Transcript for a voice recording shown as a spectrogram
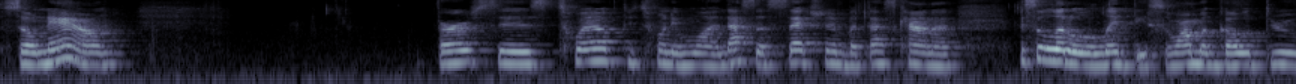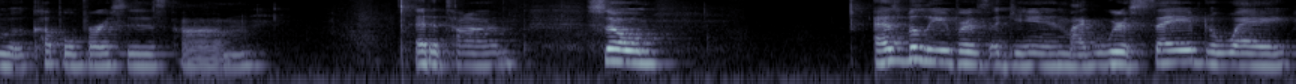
So now, verses 12 through 21. That's a section, but that's kind of it's a little lengthy, so I'm gonna go through a couple verses um, at a time. So, as believers, again, like we're saved away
